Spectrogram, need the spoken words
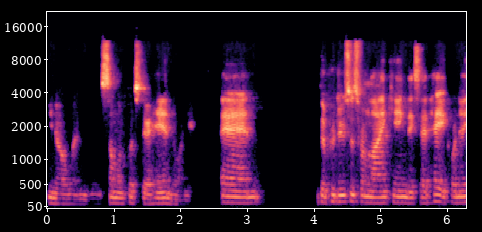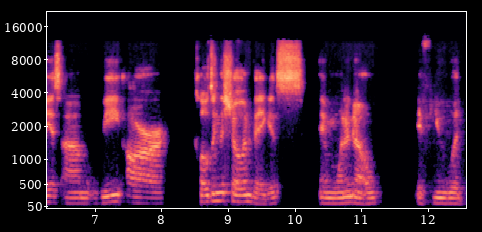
you know, when, when someone puts their hand on you. And the producers from Lion King, they said, Hey, Cornelius, um, we are closing the show in Vegas and want to know if you would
